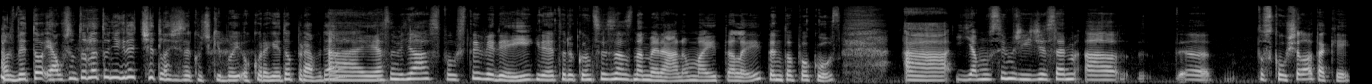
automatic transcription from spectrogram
Ale to, já už jsem tohle to někde četla, že se kočky bojí okurek. Je to pravda? A já jsem viděla spousty videí, kde je to dokonce zaznamenáno majiteli, tento pokus. A já musím říct, že jsem uh, to zkoušela taky.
